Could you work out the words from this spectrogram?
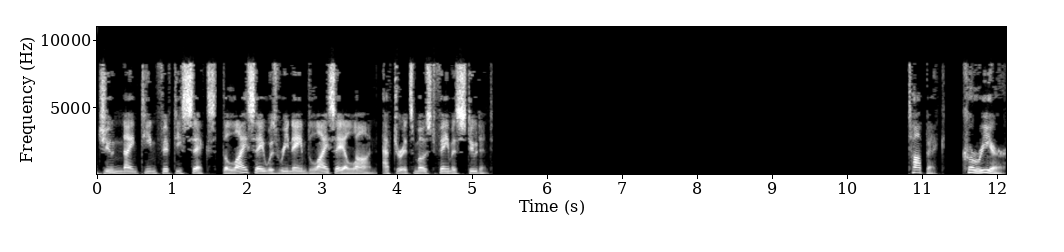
June 1956, the Lycée was renamed Lycée Alain, after its most famous student. Career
